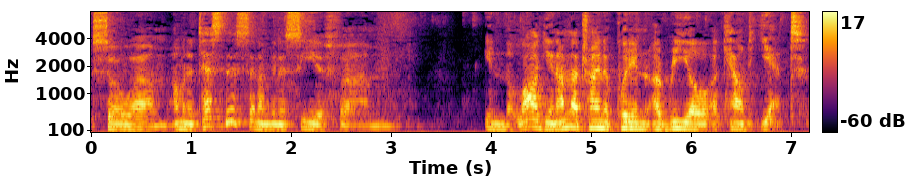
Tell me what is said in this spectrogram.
So um, I'm going to test this, and I'm going to see if um, in the login, I'm not trying to put in a real account yet.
